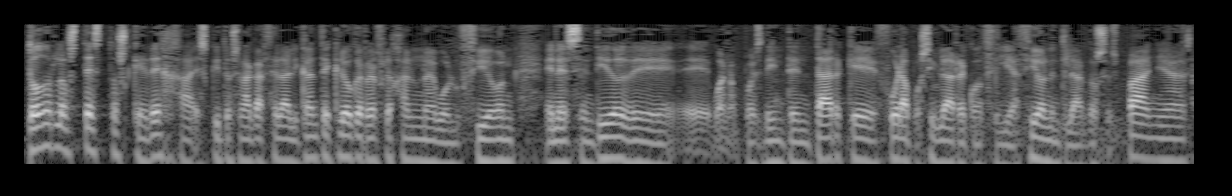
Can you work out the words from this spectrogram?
todos los textos que deja escritos en la cárcel de Alicante creo que reflejan una evolución en el sentido de, eh, bueno, pues de intentar que fuera posible la reconciliación entre las dos Españas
